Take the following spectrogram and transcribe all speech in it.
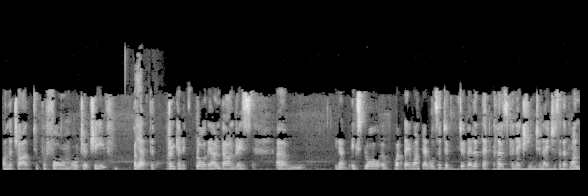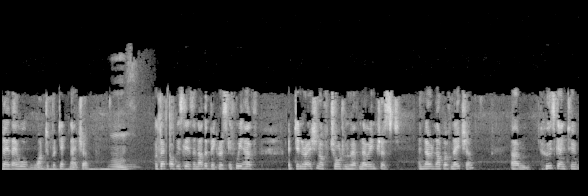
on the child to perform or to achieve, but Yeah. that the children can explore their own boundaries um, you know, explore what they want and also to develop that close connection to nature so that one day they will want to protect nature. But that obviously is another big risk. If we have a generation of children who have no interest and no love of nature, um, who's going to,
